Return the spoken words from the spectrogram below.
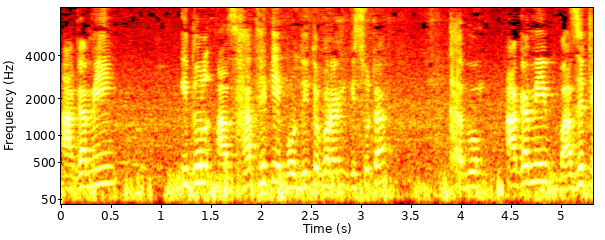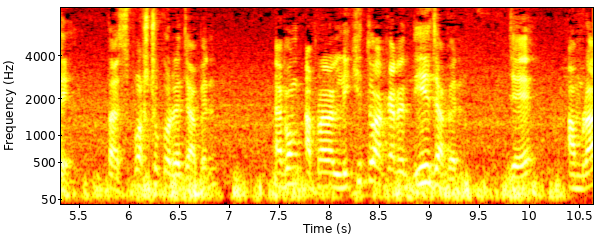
আগামী ঈদুল আজহা থেকে বর্ধিত করেন কিছুটা এবং আগামী বাজেটে তা স্পষ্ট করে যাবেন এবং আপনারা লিখিত আকারে দিয়ে যাবেন যে আমরা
